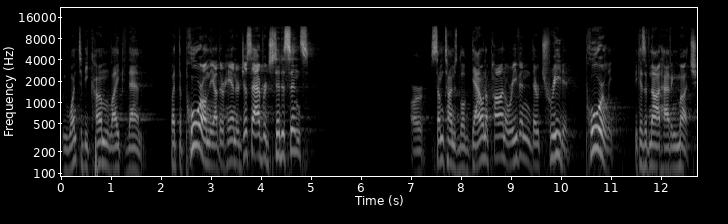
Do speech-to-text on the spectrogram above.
We want to become like them. But the poor, on the other hand, are just average citizens, are sometimes looked down upon, or even they're treated poorly because of not having much.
